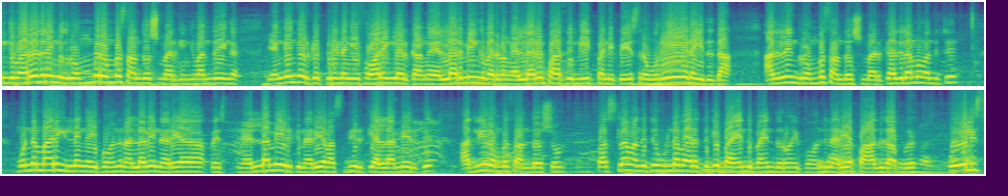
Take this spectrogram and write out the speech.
இங்கே வர்றதுல எங்களுக்கு ரொம்ப ரொம்ப சந்தோஷமா இருக்கு. இங்கே வந்து எங்க எங்கெங்க இருக்க திருநங்கை ஃபாரின்ல இருக்காங்க எல்லாருமே இங்கே வருவாங்க. எல்லாரும் பார்த்து மீட் பண்ணி பேசுற ஒரே இடம் இதுதான். அதுல எங்க ரொம்ப சந்தோஷமா இருக்கு. அது இல்லாமல் வந்துட்டு முன்ன மாதிரி இல்லைங்க. இப்போ வந்து நல்லாவே நிறைய எல்லாமே இருக்கு. நிறைய வசதி இருக்கு. எல்லாமே இருக்கு. அதுலயும் ரொம்ப சந்தோஷம். ஃபர்ஸ்ட்லாம் வந்துட்டு உள்ள வரதுக்கே பயந்து பயந்து வரும். இப்போ வந்து நிறைய பாதுகாப்பு. போலீஸ்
